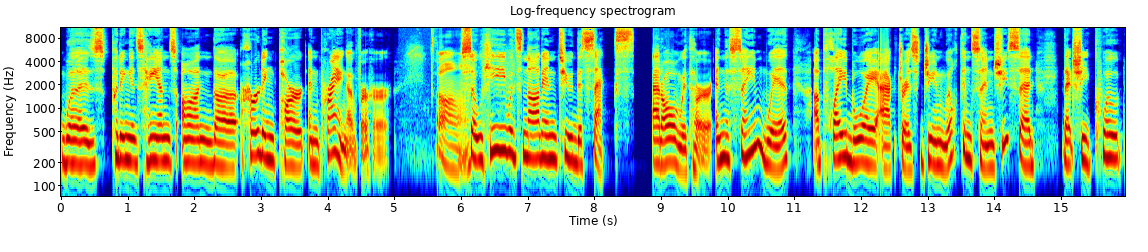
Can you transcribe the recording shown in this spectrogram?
was putting his hands on the hurting part and praying over her. Aww. So he was not into the sex at all with her. And the same with a Playboy actress, June Wilkinson. She said that she, quote,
